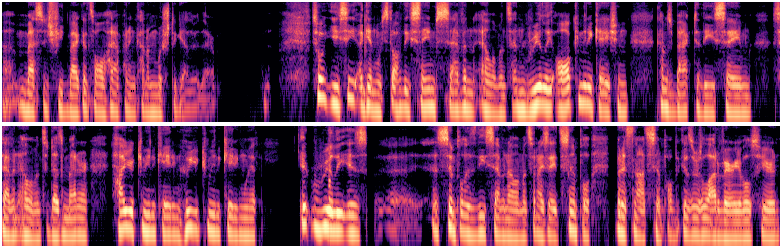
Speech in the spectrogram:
uh, message feedback. It's all happening kind of mushed together there. So you see, again, we still have these same seven elements and really all communication comes back to these same seven elements. It doesn't matter how you're communicating, who you're communicating with. It really is uh, as simple as these seven elements. And I say it's simple, but it's not simple because there's a lot of variables here and,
